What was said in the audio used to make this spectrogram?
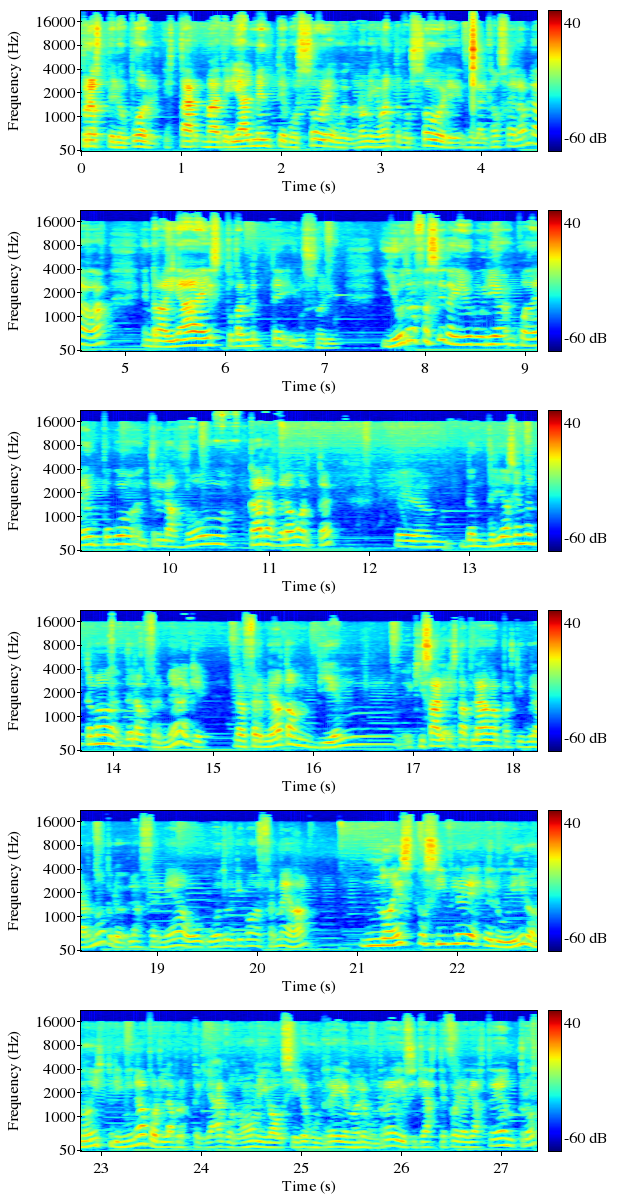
próspero por estar materialmente por sobre o económicamente por sobre del alcance de la plaga, en realidad es totalmente ilusorio. Y otra faceta que yo podría encuadrar un poco entre las dos caras de la muerte eh, vendría siendo el tema de la enfermedad, que la enfermedad también, quizá esta plaga en particular no, pero la enfermedad u, otro tipo de enfermedad no es posible eludir o no discrimina por la prosperidad económica o si eres un rey o no eres un rey o si quedaste fuera o quedaste dentro.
